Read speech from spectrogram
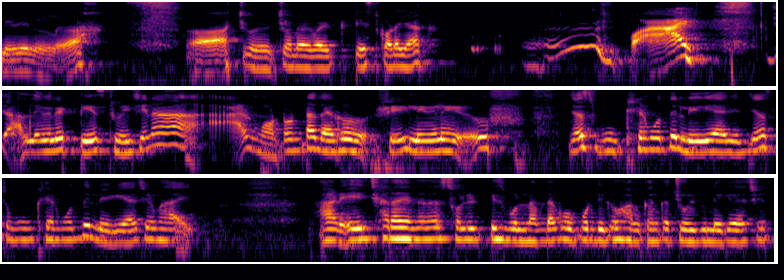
লেভেল আহ। চলো- এবার একটু টেস্ট করা যাক। ভাই, যা লেভেলের টেস্ট হয়েছে না, আর মটনটা দেখো, সেই লেভেলের উফ জাস্ট মুখের মধ্যে লেগে আছে জাস্ট মুখের মধ্যে লেগে আছে ভাই। আর এই ছাড়া এখানে সলিড পিস বললাম, দেখো ওপর দিকেও হালকা হালকা চর্বি লেগে আছে।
